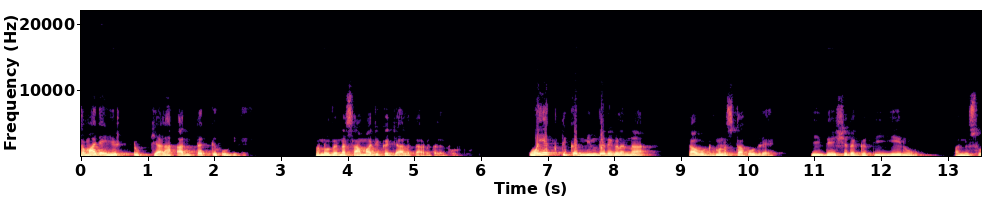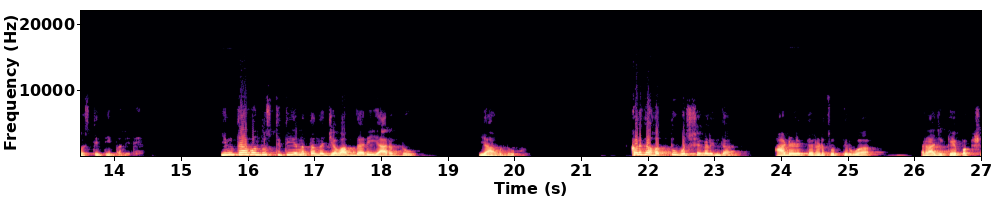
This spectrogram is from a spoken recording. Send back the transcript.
ಸಮಾಜ ಎಷ್ಟು ಕೆಳ ಹಂತಕ್ಕೆ ಹೋಗಿದೆ ಅನ್ನೋದನ್ನು ಸಾಮಾಜಿಕ ಜಾಲತಾಣಗಳಲ್ಲಿ ನೋಡ್ಬೋದು. ವೈಯಕ್ತಿಕ ನಿಂದನೆಗಳನ್ನು ತಾವು ಗಮನಿಸ್ತಾ ಹೋದರೆ ಈ ದೇಶದ ಗತಿ ಏನು ಅನ್ನಿಸುವ ಸ್ಥಿತಿ ಬಂದಿದೆ. ಇಂಥ ಒಂದು ಸ್ಥಿತಿಯನ್ನು ತಂದ ಜವಾಬ್ದಾರಿ ಯಾರದ್ದು? ಯಾವುದು? ಕಳೆದ ಹತ್ತು ವರ್ಷಗಳಿಂದ ಆಡಳಿತ ನಡೆಸುತ್ತಿರುವ ರಾಜಕೀಯ ಪಕ್ಷ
